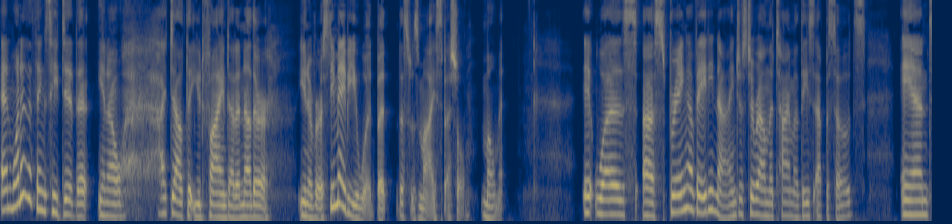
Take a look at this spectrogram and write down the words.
And one of the things he did that, you know, I doubt that you'd find at another university. Maybe you would, but this was my special moment. It was uh, spring of 89, just around the time of these episodes. And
